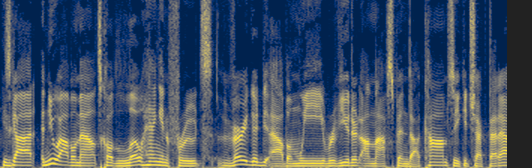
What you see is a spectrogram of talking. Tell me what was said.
He's got a new album out. It's called Low Hanging Fruits. Very good album. We reviewed it on laughspin.com, so you can check that out.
